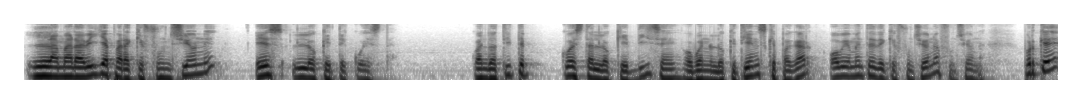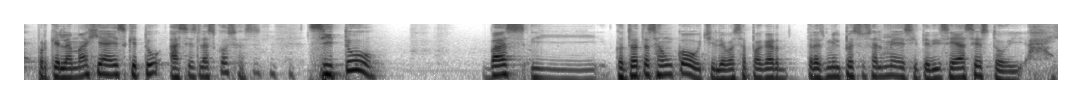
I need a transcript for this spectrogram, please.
la maravilla para que funcione es lo que te cuesta. Cuando a ti te cuesta lo que dice, o bueno, lo que tienes que pagar, obviamente de que funciona, funciona. ¿Por qué? Porque la magia es que tú haces las cosas. Si tú vas y contratas a un coach y le vas a pagar 3 mil pesos al mes y te dice, haz esto, y ay,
